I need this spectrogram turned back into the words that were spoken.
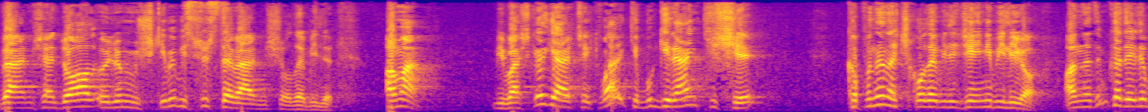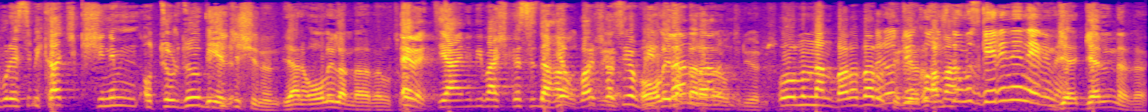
vermiş. Yani doğal ölümmüş gibi bir süs de vermiş olabilir. Ama bir başka gerçek var ki bu giren kişi kapının açık olabileceğini biliyor. Anladığım kadarıyla burası birkaç kişinin oturduğu bir... iki kişinin yani oğluyla beraber oturuyor. Evet yani bir başkası daha Yok oturuyor. başkası yok. Oğluyla Ben beraber oturuyoruz. Oğlumla beraber Ben o dün oturuyoruz. konuştuğumuz gelinin evi mi? Ge- gelin evi.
